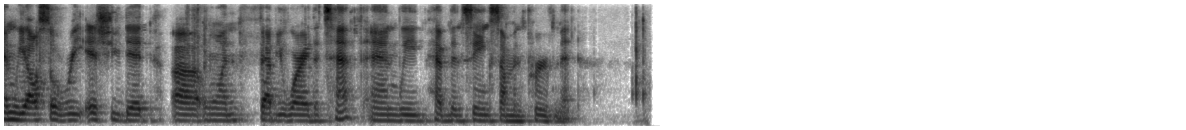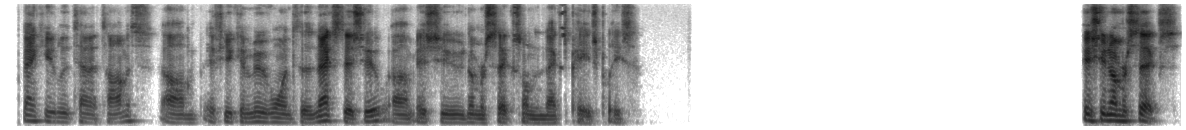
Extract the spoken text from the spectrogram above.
And we also reissued it uh, on February the 10th, and we have been seeing some improvement. Thank you, Lieutenant Thomas. Um, if you can move on to the next issue, um, issue number six on the next page, please. Issue number six.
